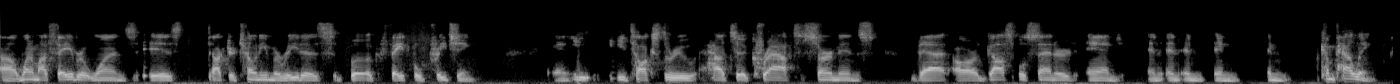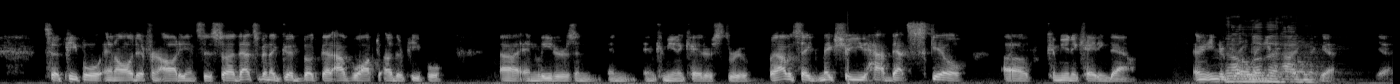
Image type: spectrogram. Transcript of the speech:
uh, one of my favorite ones is Dr. Tony Merida's book, Faithful Preaching and he he talks through how to craft sermons that are gospel centered and and and and and, and compelling to people in all different audiences. So that's been a good book that I've walked other people uh, and leaders and, and and communicators through. But I would say make sure you have that skill of communicating down. I mean, you're growing, I love that, Hayden. Yeah, yeah.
